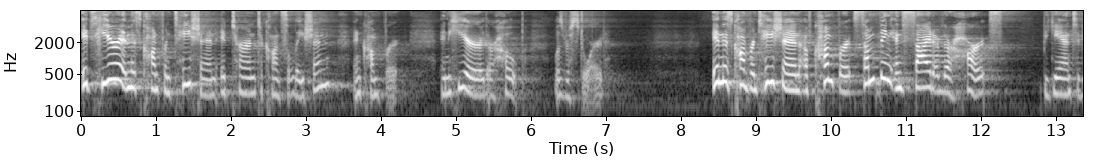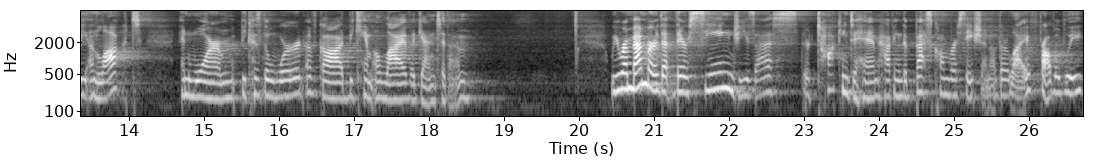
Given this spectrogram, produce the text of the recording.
It's here in this confrontation it turned to consolation and comfort. And here their hope was restored. In this confrontation of comfort, something inside of their hearts began to be unlocked and warm because the word of God became alive again to them. We remember that they're seeing Jesus, they're talking to him, having the best conversation of their life, probably,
